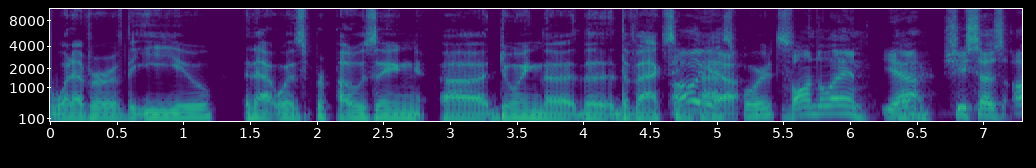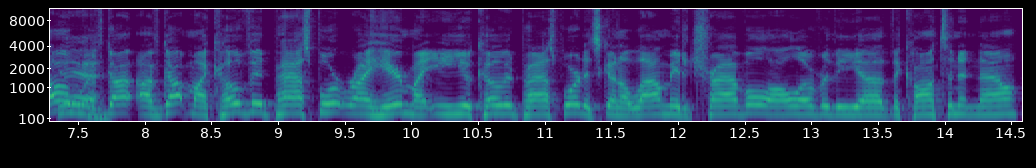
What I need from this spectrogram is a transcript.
whatever of the EU that was proposing uh, doing the the the vaccine oh, passports. Yeah. Von der Leyen, yeah. yeah. She says, "Oh, yeah. I've got I've got my COVID passport right here, my EU COVID passport. It's going to allow me to travel all over the uh, the continent now,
